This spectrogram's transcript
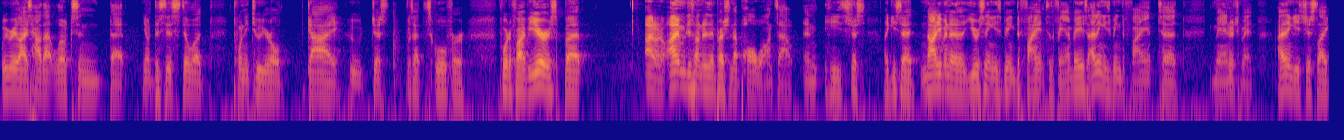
we realize how that looks and that you know this is still a 22 year old guy who just was at the school for four to five years but I don't know. I'm just under the impression that Paul wants out, and he's just like you said, not even a. You were saying he's being defiant to the fan base. I think he's being defiant to management. I think he's just like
